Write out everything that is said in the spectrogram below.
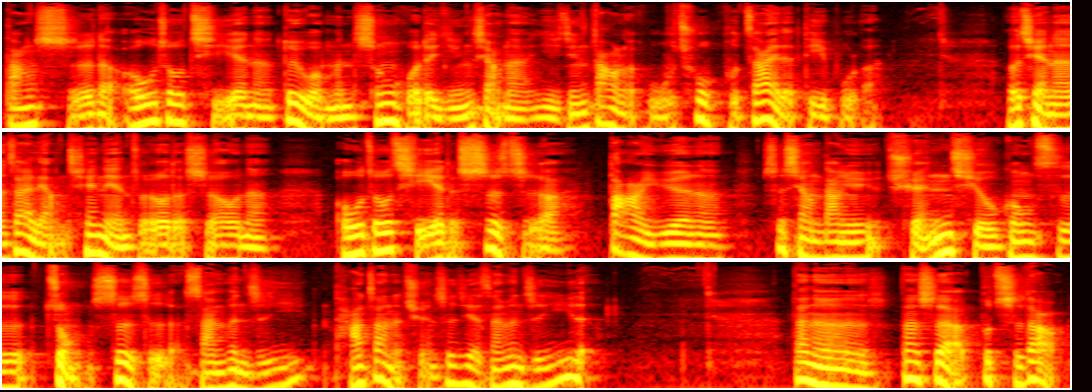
当时的欧洲企业呢，对我们生活的影响呢，已经到了无处不在的地步了。而且呢，在两千年左右的时候呢，欧洲企业的市值啊，大约呢是相当于全球公司总市值的三分之一，它占了全世界三分之一的。但呢，但是啊，不知道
